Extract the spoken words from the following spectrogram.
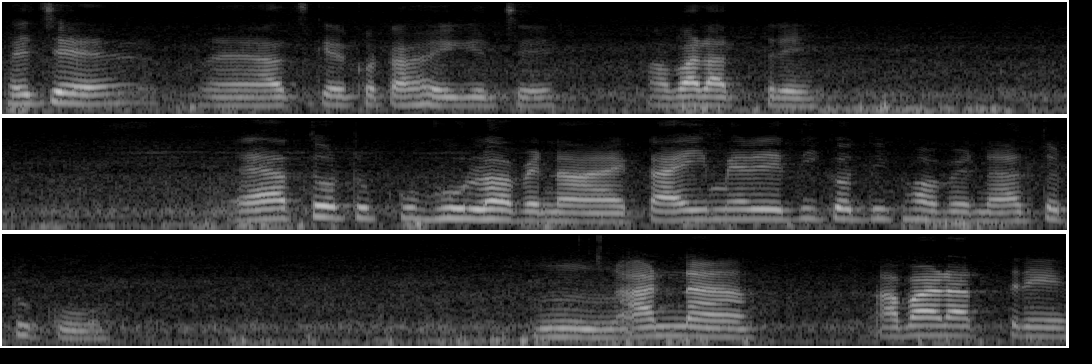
হয়েছে? হ্যাঁ আজকের কটা হয়ে গেছে। আবার রাত্রে। এতটুকু ভুল হবে না, টাইমের এদিক ওদিক হবে না, এতটুকু। হুম, আর না, আবার রাত্রে।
